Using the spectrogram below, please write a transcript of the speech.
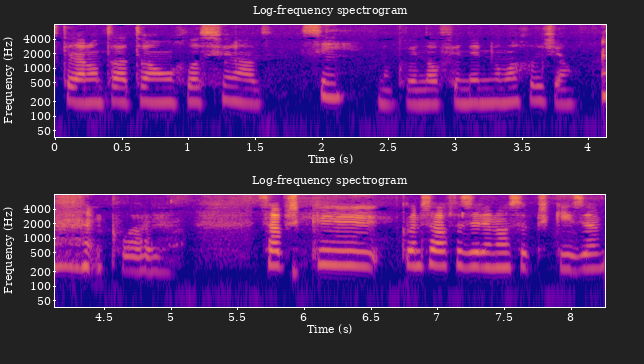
se calhar não está tão relacionado. Sim, Não querendo ofender nenhuma religião. claro. Sabes que quando estava a fazer a nossa pesquisa,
